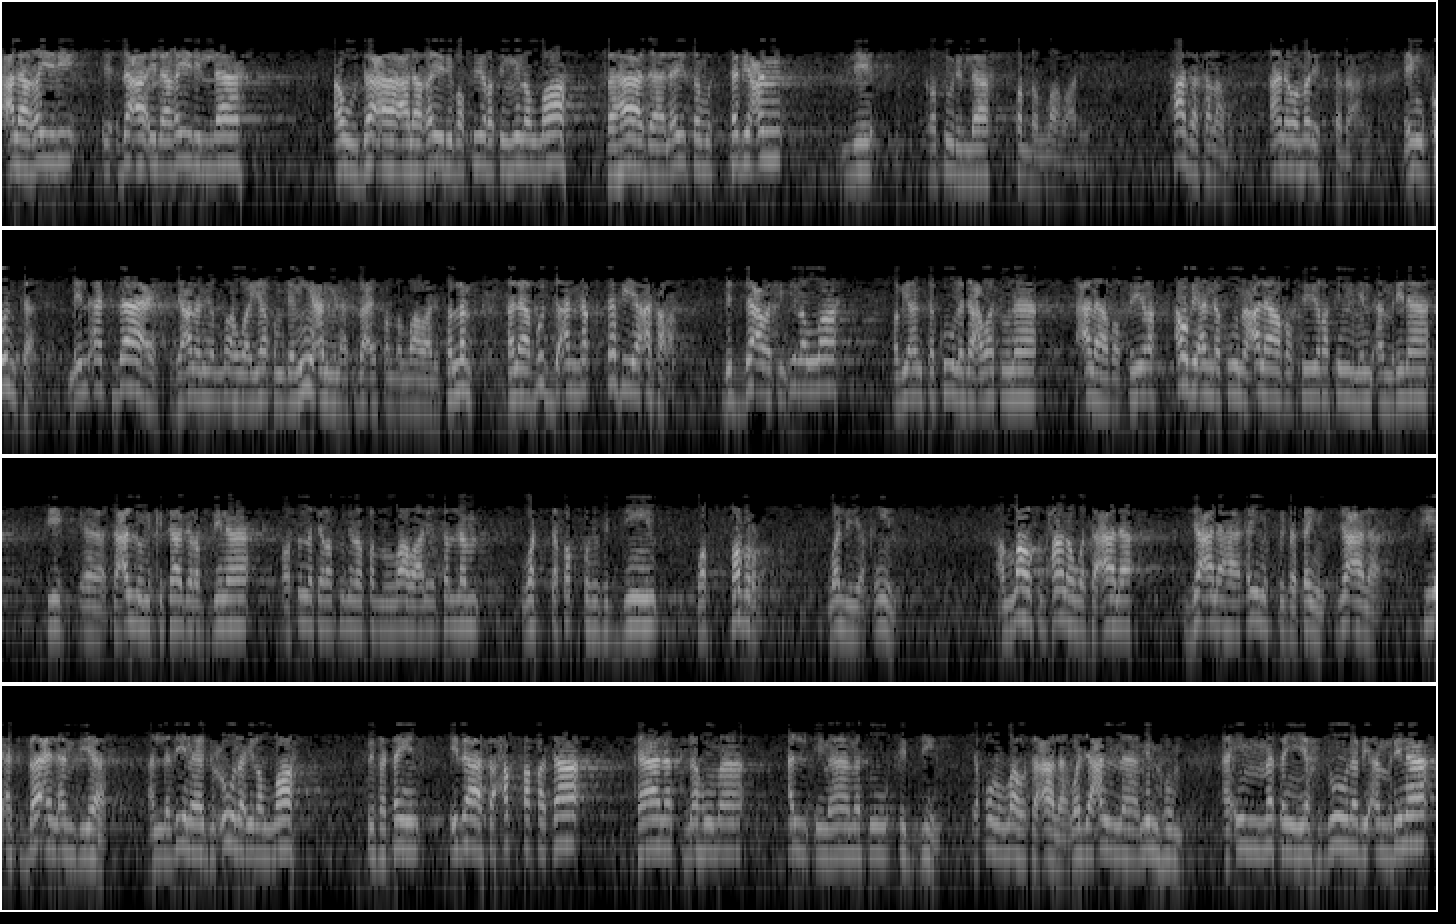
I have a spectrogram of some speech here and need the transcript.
على غير دعا إلى غير الله أو دعا على غير بصيرة من الله فهذا ليس متبعا لرسول الله صلى الله عليه وسلم. هذا كلام الله. أنا ومن اتبعني إن كنت من أتباعه جعلني الله وإياكم جميعا من أتباعه صلى الله عليه وسلم فلا بد أن نقتفي أثره بالدعوة إلى الله وبأن تكون دعوتنا على بصيرة أو بأن نكون على بصيرة من أمرنا. في آه، تعلم كتاب ربنا وسنة رسولنا صلى الله عليه وسلم والتفقه في الدين والصبر واليقين. الله سبحانه وتعالى جعل هاتين الصفتين جعل في أتباع الأنبياء الذين يدعون إلى الله صفتين إذا تحققتا كانت لهما الإمامة في الدين. يقول الله تعالى وجعلنا منهم أئمة يهدون بأمرنا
